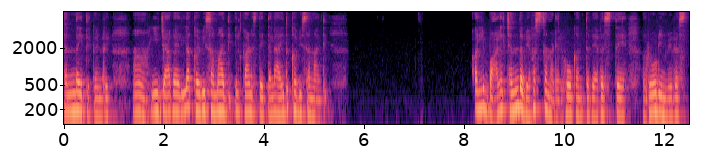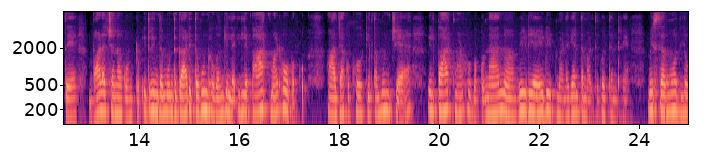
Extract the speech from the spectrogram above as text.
ಚಂದ ಐತೆ ಕಣ್ರಿ. ಹಾಂ ಈ ಜಾಗ ಎಲ್ಲ ಕವಿ ಸಮಾಧಿ ಇಲ್ಲಿ ಕಾಣಿಸ್ತೈತಲ್ಲ ಇದು ಕವಿ ಸಮಾಧಿ. ಅಲ್ಲಿ ಭಾಳ ಚಂದ ವ್ಯವಸ್ಥೆ ಮಾಡ್ಯಾರ. ಹೋಗೋಂಥ ವ್ಯವಸ್ಥೆ, ರೋಡಿನ ವ್ಯವಸ್ಥೆ ಭಾಳ ಚೆನ್ನಾಗಿ ಉಂಟು. ಇದರಿಂದ ಮುಂದೆ ಗಾಡಿ ತಗೊಂಡು ಹೋಗಂಗಿಲ್ಲ. ಇಲ್ಲೇ ಪಾರ್ಕ್ ಮಾಡಿ ಹೋಗ್ಬೇಕು. ಆ ಜಾಗಕ್ಕೆ ಹೋಗೋಕ್ಕಿಂತ ಮುಂಚೆ ಇಲ್ಲಿ ಪಾರ್ಕ್ ಮಾಡಿ ಹೋಗ್ಬೇಕು. ನಾನು ವೀಡಿಯೋ ಎಡಿಟ್ ಮಾಡಾಗ ಎಂತ ಮಾಡ್ತೀವಿ ಗೊತ್ತೇನ್ರಿ? ಮಿಸ್ಸಾಗಿ ಮೊದಲು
